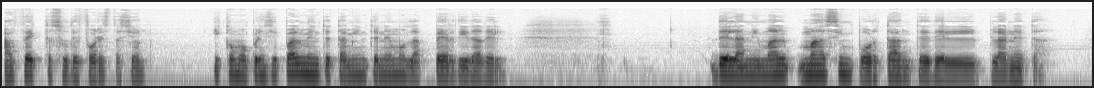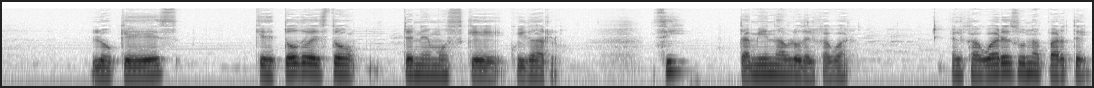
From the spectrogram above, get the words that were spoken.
afecta su deforestación. Y como principalmente también tenemos la pérdida del, del animal más importante del planeta. Lo que es que todo esto tenemos que cuidarlo. Sí, también hablo del jaguar. El jaguar es una parte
